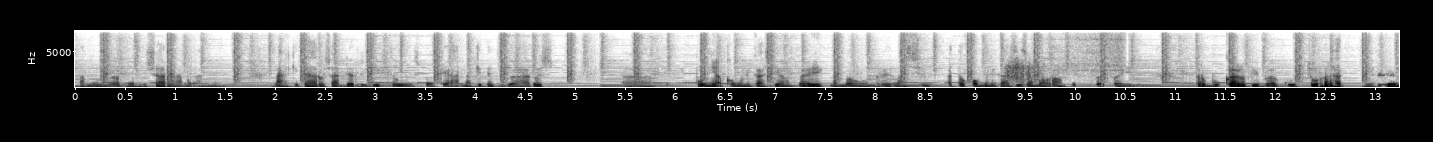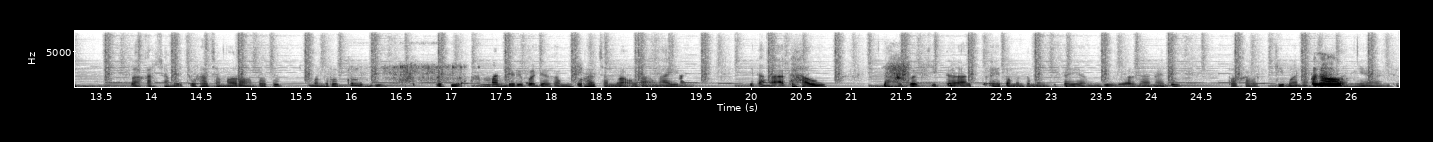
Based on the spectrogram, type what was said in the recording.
tanggung jawabnya besar sama anak nah kita harus sadar di situ sebagai anak kita juga harus uh, punya komunikasi yang baik membangun relasi atau komunikasi sama orang tua juga baik terbuka lebih bagus curhat ya Mhm. bahkan sampai curhat sama orang tua tuh menurutku lebih lebih aman daripada kamu curhat sama orang lain kita nggak tahu sahabat kita eh teman-teman kita yang di luar sana itu bakal gimana ke depannya gitu.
